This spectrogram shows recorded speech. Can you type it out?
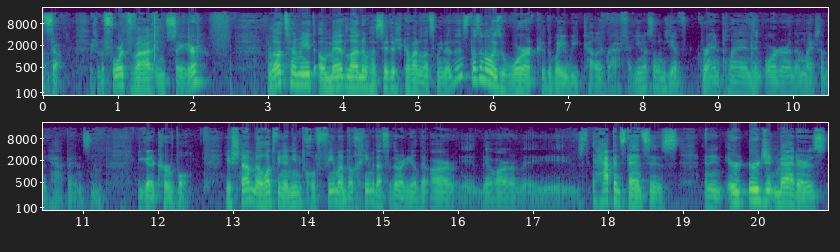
Let's start. So the fourth vad in Seder. Lo tamid omed lanu haseder shkavanu latzmina. This doesn't always work the way we telegraph it. You know, sometimes you have grand plans in order, and then like something happens, and you get a curveball. There are there are uh, happenstances and urgent matters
